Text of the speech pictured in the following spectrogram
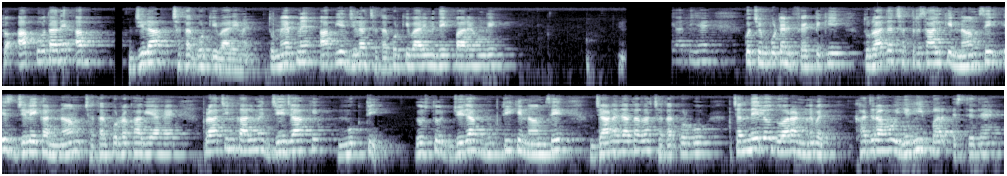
तो आपको बता दें, अब जिला छतरपुर के बारे में। तो मैप में आप ये जिला छतरपुर के बारे में देख पा रहे होंगे। आती है कुछ इंपोर्टेंट फैक्ट की। तो राजा छत्रसाल के नाम से इस ज़िले का नाम छतरपुर रखा गया है। प्राचीन काल में जेजाक मुक्ति, दोस्तों, जेजाक मुक्ति के नाम से जाना जाता था छतरपुर को। चंदेलों द्वारा निर्मित खजुराहो यहीं पर स्थित है।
